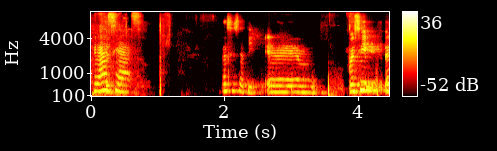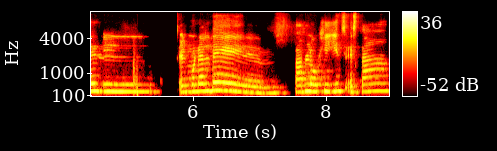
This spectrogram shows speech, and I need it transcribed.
Gracias. Gracias a ti. Em, pues sí, el, el, mural de Pablo Higgins está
